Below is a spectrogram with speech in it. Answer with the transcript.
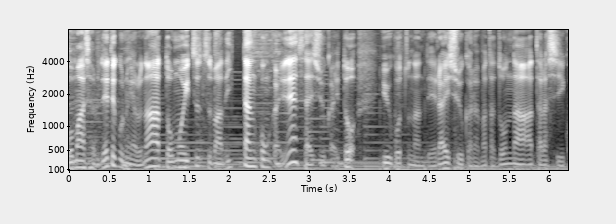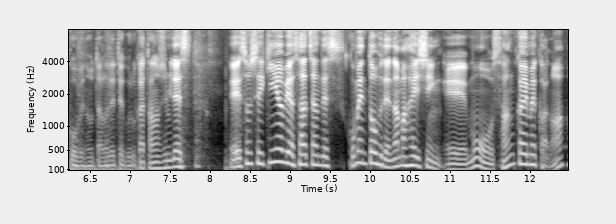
コマーシャル出てくるんやろなと思いつつ、まあ、一旦今回でね最終回ということなんで来週からまたどんな新しい神戸の歌が出てくるか楽しみです、えーそして金曜日はさーちゃんです。コメントオフで生配信、えーもう3回目かな、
